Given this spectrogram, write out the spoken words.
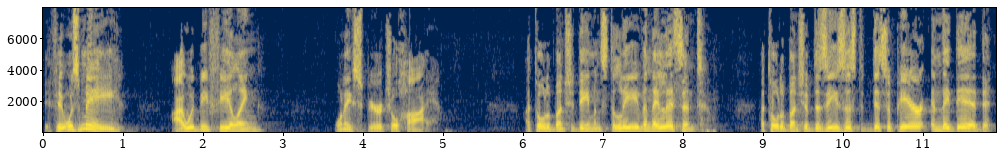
if it was me, I would be feeling on a spiritual high. I told a bunch of demons to leave and they listened. I told a bunch of diseases to disappear and they did.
